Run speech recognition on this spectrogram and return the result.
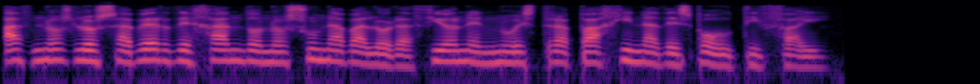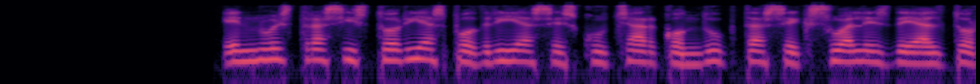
Haznoslo saber dejándonos una valoración en nuestra página de Spotify. En nuestras historias podrías escuchar conductas sexuales de alto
